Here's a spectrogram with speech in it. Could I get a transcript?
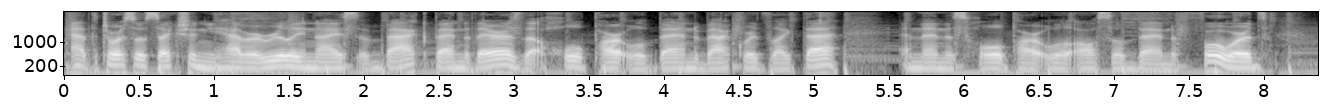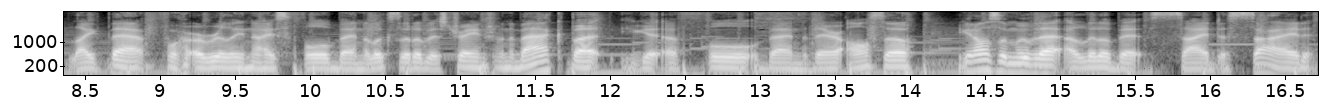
At the torso section, you have a really nice back bend there as that whole part will bend backwards like that and then this whole part will also bend forwards like that for a really nice full bend. It looks a little bit strange from the back, but you get a full bend there also. You can also move that a little bit side to side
